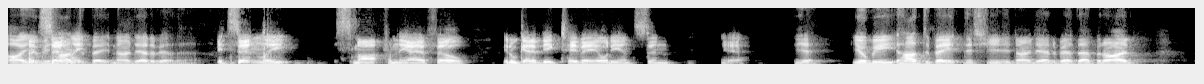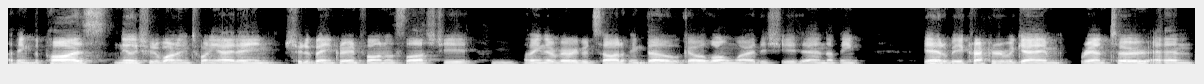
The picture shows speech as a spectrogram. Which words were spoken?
Oh, you'll be hard to beat, no doubt about that. It's certainly smart from the AFL. It'll get a big TV audience, and yeah, yeah, you'll be hard to beat this year, no doubt about that. But I I think the Pies nearly should have won it in 2018. Should have been grand finals last year. Mm. I think they're a very good side. I think they'll go a long way this year, and I think yeah, it'll be a cracker of a game round two, and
